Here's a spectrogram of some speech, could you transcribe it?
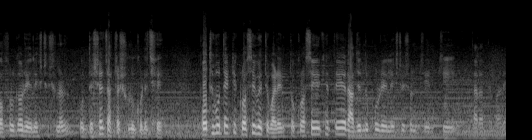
গফরগাঁও রেলওয়ে স্টেশনের উদ্দেশ্যে যাত্রা শুরু করেছে। মধ্যে একটি ক্রসিং হতে পারে। তো ক্রসিংয়ের ক্ষেত্রে রাজেন্দ্রপুর রেলওয়ে স্টেশন ট্রেনটি দাঁড়াতে পারে।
